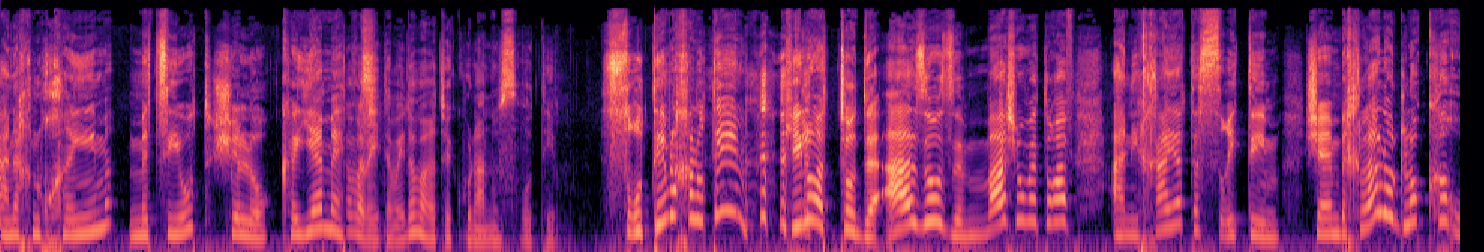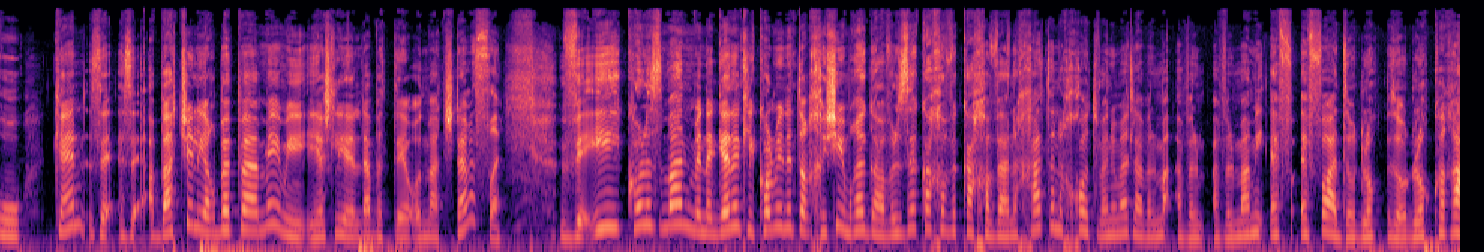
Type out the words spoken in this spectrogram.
אנחנו חיים מציאות שלא קיימת. טוב, אני תמיד אומרת שכולנו שרוטים. שרוטים לחלוטין. כאילו, התודעה הזו זה משהו מטורף. אני חיה תסריטים שהם בכלל עוד לא קרו, כן? זה, זה, הבת שלי הרבה פעמים, היא, יש לי ילדה בת אה, עוד מעט 12, והיא כל הזמן מנגנת לי כל מיני תרחישים, רגע, אבל זה ככה וככה, והנחת הנחות, ואני אומרת לה, אבל, מה- אבל, אבל ממי, איפה, איפה את? זה עוד, לא, זה עוד לא קרה.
